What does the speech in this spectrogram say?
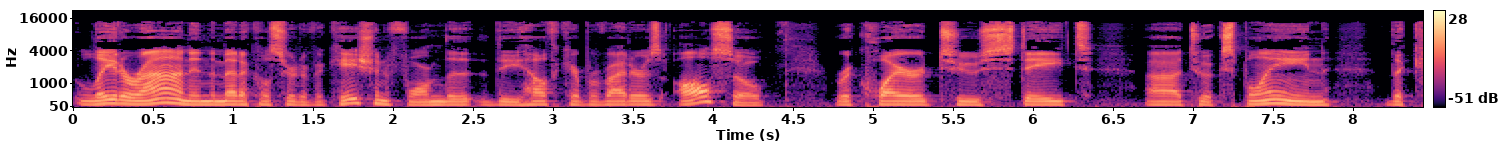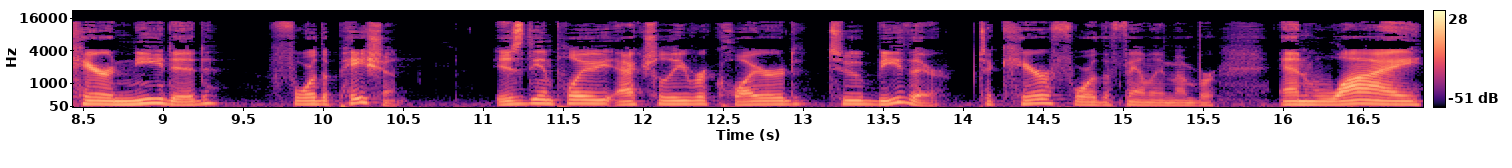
later on in the medical certification form, the, the healthcare provider is also required to state, uh, to explain the care needed for the patient. Is the employee actually required to be there to care for the family member? And why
